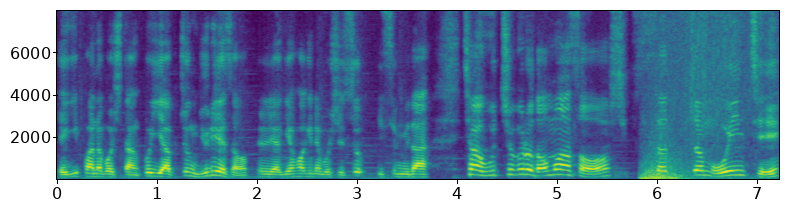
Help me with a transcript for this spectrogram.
계기판을 보시지 않고 이 앞쪽 유리에서 편리하게 확인해 보실 수 있습니다. 자 우측으로 넘어와서 14.5인치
